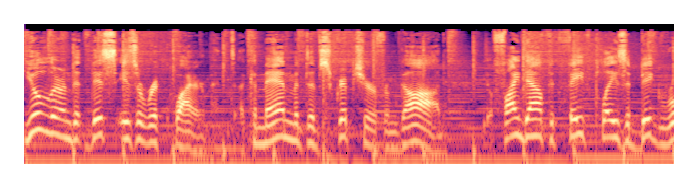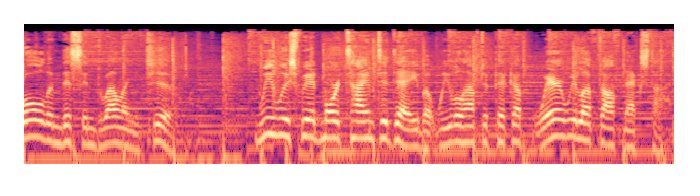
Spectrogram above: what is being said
You'll learn that this is a requirement, a commandment of Scripture from God. You'll find out that faith plays a big role in this indwelling too. We wish we had more time today, but we will have to pick up where we left off next time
